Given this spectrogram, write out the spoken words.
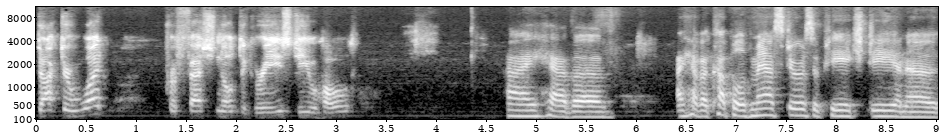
Doctor, what professional degrees do you hold? I have a I have a couple of masters, a PhD, and a,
